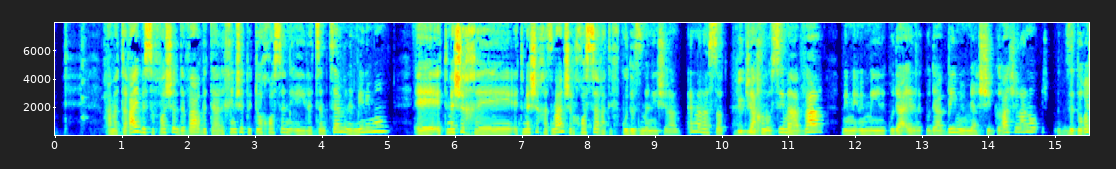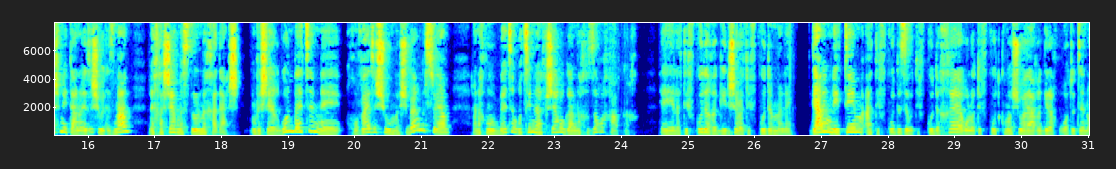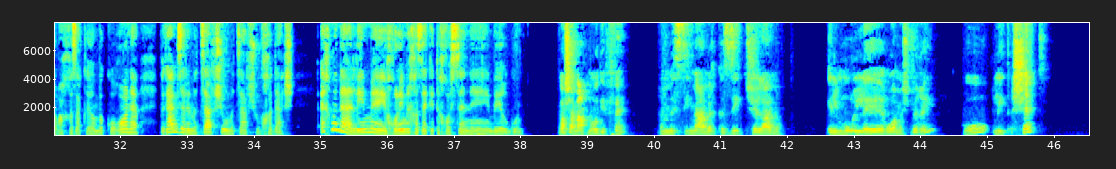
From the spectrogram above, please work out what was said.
המטרה היא בסופו של דבר בתהליכים של פיתוח חוסן היא לצמצם למינימום אה, את משך, אה, את משך הזמן של חוסר התפקוד הזמני שלנו. אין מה לעשות. בדיוק. כשאנחנו עושים מעבר מנקודה A לנקודה B, מהשגרה שלנו, זה דורש מאיתנו איזשהו זמן לחשב מסלול מחדש. וכשארגון בעצם אה, חווה איזשהו משבר מסוים, אנחנו בעצם רוצים לאפשר לו גם לחזור אחר כך לתפקוד הרגיל שלו, לתפקוד המלא. גם אם לעיתים התפקוד הזה הוא תפקוד אחר, או לא תפקוד כמו שהוא היה רגיל, אנחנו רואות את זה נורא חזק היום בקורונה, וגם אם זה למצב שהוא מצב שהוא חדש. איך מנהלים אה, יכולים לחזק את החוסן אה, בארגון? כמו שאמרת מאוד יפה, המשימה המרכזית שלנו אל מול אה, אירוע משברי, הוא להתעשת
